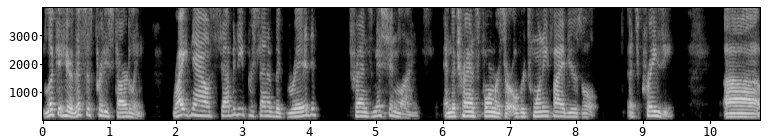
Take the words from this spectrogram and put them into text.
look at here. This is pretty startling. Right now, 70% of the grid transmission lines and the transformers are over 25 years old. That's crazy. Uh,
